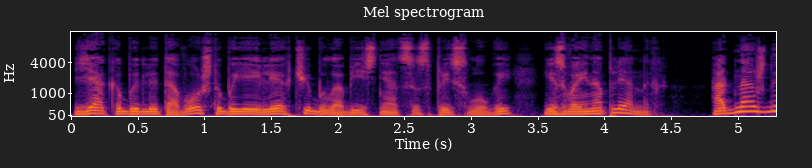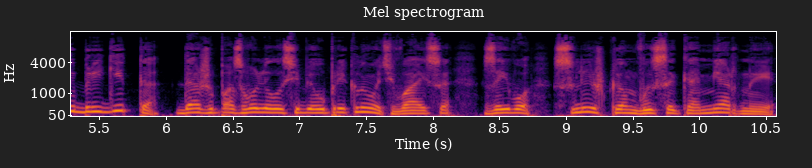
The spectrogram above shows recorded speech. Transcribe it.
якобы для того, чтобы ей легче было объясняться с прислугой из военнопленных. Однажды Бригитта даже позволила себе упрекнуть Вайса за его слишком высокомерные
